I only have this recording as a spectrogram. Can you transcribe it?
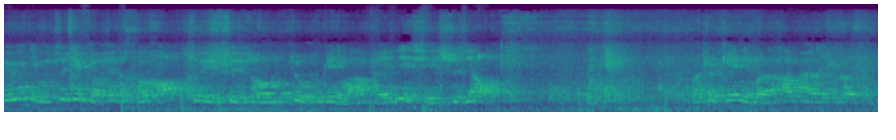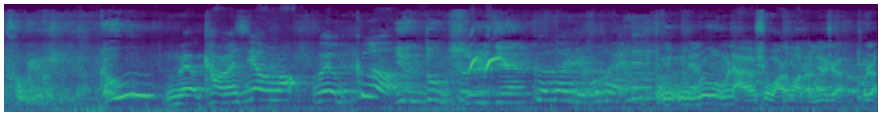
由于你们最近表现的很好，所以这周就不给你们安排练习时间了，而是给你们安排了一个很特别的时间。没有开玩笑吗？没有课。运动时间，哥哥你不会？要去玩的话，肯定是不是？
